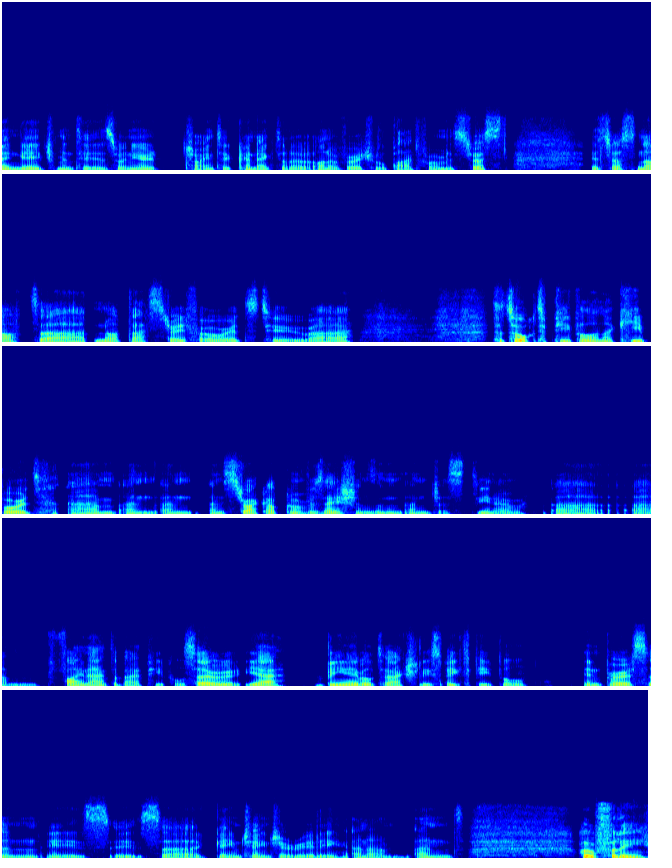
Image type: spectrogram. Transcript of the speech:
engagement is when you're trying to connect on a on a virtual platform. It's just it's just not uh, not that straightforward to uh, to talk to people on a keyboard um, and and and strike up conversations and and just you know uh, um, find out about people. So yeah, being able to actually speak to people in person is is a game changer really. And um and hopefully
